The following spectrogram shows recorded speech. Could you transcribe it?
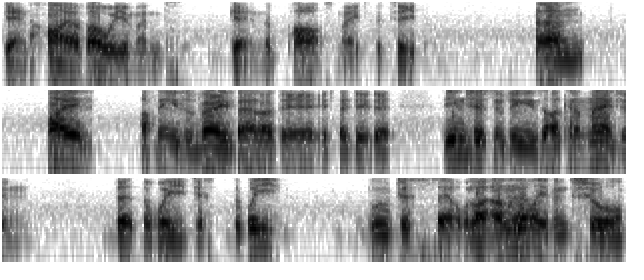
getting higher volume and getting the parts made for cheaper. Um, I I think it's a very bad idea if they do that. The interesting thing is, I can imagine that the Wii just the Wii will just sell. Like I'm not even sure.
